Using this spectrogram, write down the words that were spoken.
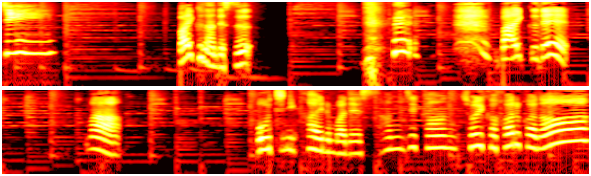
チーン。バイクなんです。で、バイクで、まあ、お家に帰るまで3時間ちょいかかるかな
